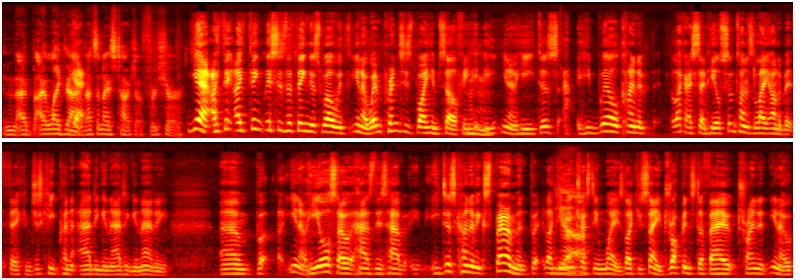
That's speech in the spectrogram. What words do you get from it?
and I, I like that Yeah. that's a nice touch for sure Yeah, I think I think this is the thing as well with you know when Prince is by himself, he, Mm-hmm. he you know he does he will kind of like I said he'll sometimes lay on a bit thick and just keep kind of adding and adding and adding. Um, but you know he also has this habit. He does kind of experiment, but like in Yeah. interesting ways, like you say, dropping stuff out, trying to you know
